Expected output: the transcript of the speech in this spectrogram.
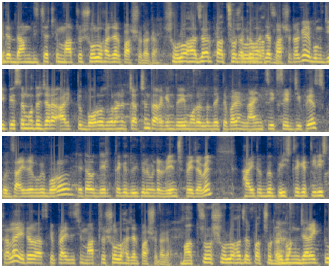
এটার দাম দিচ্ছে আজকে মাত্র ষোলো হাজার পাঁচশো টাকা। ষোলো হাজার পাঁচশো ষোলো হাজার পাঁচশো টাকা এবং জিপিএস এর মধ্যে যারা আরেকটু বড় ধরনের চাচ্ছেন তারা কিন্তু এই মডেলটা দেখতে পারেন নাইন সিক্স এইট জিপিএস সাইজে খুবই বড় এটাও দেড় থেকে দুই কিলোমিটার রেঞ্জ পেয়ে যাবেন। হাইট উঠবে বিশ থেকে তিরিশ তালা এটাও আজকে প্রাইস দিচ্ছে মাত্র ষোলো হাজার পাঁচশো টাকা। মাত্র ষোলো হাজার পাঁচশো টাকা। এবং যারা একটু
